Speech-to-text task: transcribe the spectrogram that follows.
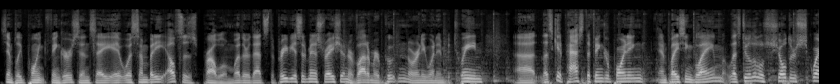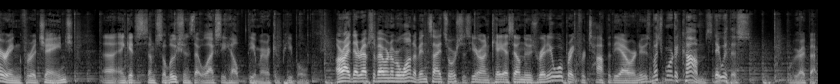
simply point fingers and say it was somebody else's problem, whether that's the previous administration or Vladimir Putin or anyone in between. Uh, let's get past the finger pointing and placing blame. Let's do a little shoulder squaring for a change. Uh, and get some solutions that will actually help the American people. All right, that wraps up hour number one of Inside Sources here on KSL News Radio. We'll break for top of the hour news. Much more to come. Stay with us. We'll be right back.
